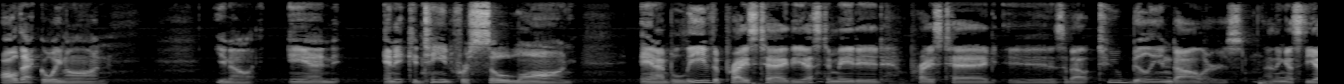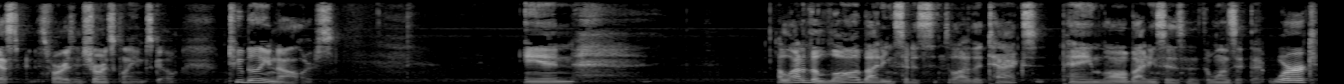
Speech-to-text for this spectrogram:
all that going on you know and and it continued for so long. And i believe the price tag the estimated price tag is about $2 billion i think that's the estimate as far as insurance claims go. $2 billion and a lot of the law abiding citizens, a lot of the tax paying law abiding citizens, the ones that, that work,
